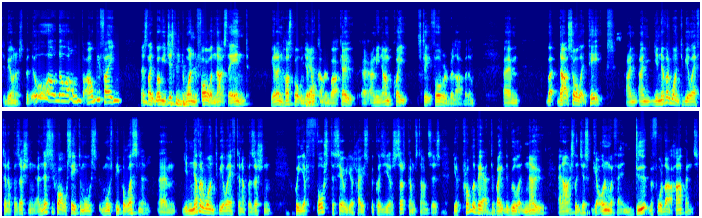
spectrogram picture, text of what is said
to be honest. But oh no, I'll, I'll be fine. It's like, well, you just need one fall, and that's the end. You're in hospital and you're yeah. not coming back out. I mean, I'm quite straightforward with that with them. Um, but that's all it takes. And and you never want to be left in a position. And this is what I'll say to most most people listening. Um, you never want to be left in a position where you're forced to sell your house because of your circumstances, you're probably better to bite the bullet now and actually just get on with it and do it before that happens.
